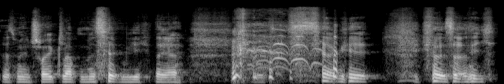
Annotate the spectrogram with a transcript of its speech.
das mit den Scheuklappen ist irgendwie, naja, ist okay. ich weiß auch nicht.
